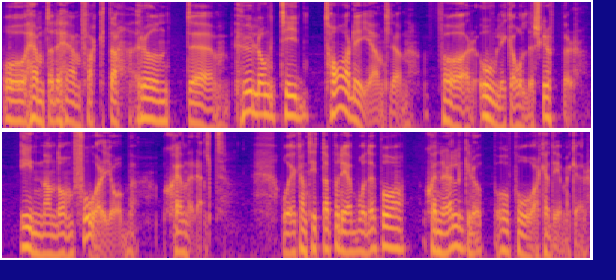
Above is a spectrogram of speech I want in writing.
och hämtade hem fakta runt eh, hur lång tid tar det egentligen för olika åldersgrupper innan de får jobb generellt. Och jag kan titta på det både på generell grupp och på akademiker.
